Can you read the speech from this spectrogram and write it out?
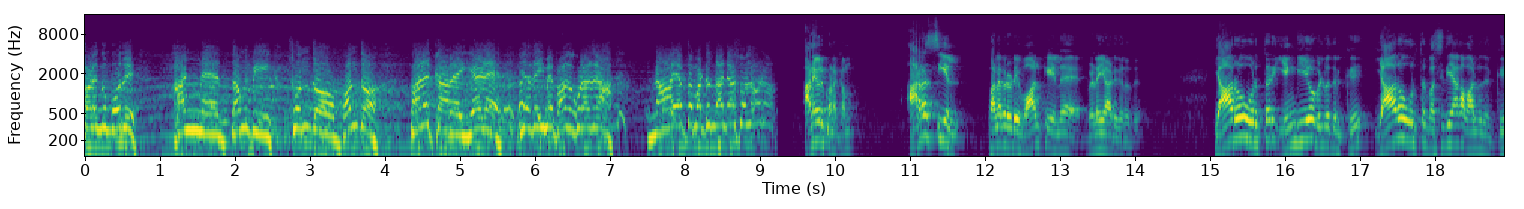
வழங்கும் போது அண்ணன் தம்பி சொந்தம் பந்தம் பணக்கார ஏழை எதையுமே பார்க்க கூடாதுடா நாயத்தை மட்டும்தான்டா சொல்லணும். அனைவருக்கும் வணக்கம். அரசியல் பலவருடைய வாழ்க்கையில விளையாடுகிறது. யாரோ ஒருத்தர் எங்கேயோ வெல்வதற்கு யாரோ ஒருத்தர் வசதியாக வாழ்வதற்கு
